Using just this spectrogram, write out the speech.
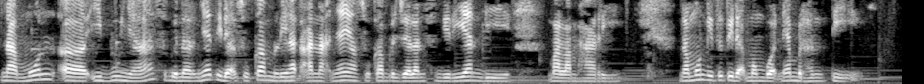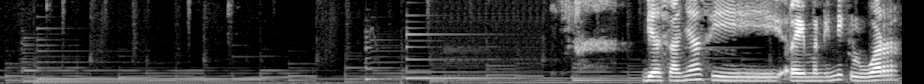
Namun e, ibunya sebenarnya tidak suka melihat anaknya yang suka berjalan sendirian di malam hari. Namun itu tidak membuatnya berhenti. Biasanya si Raymond ini keluar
